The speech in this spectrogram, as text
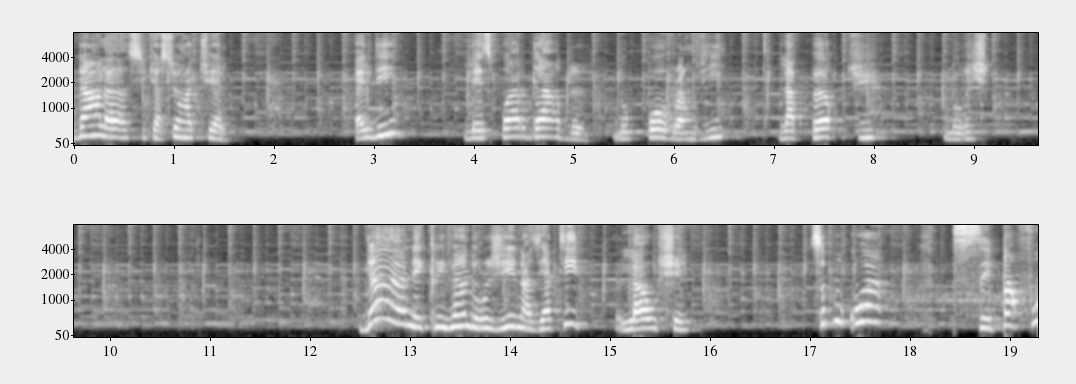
dans la situation actuelle. Elle dit, l'espoir garde le pauvre en vie, la peur tue le riche. D'un écrivain d'origine asiatique, Lao She. C'est pourquoi c'est parfois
